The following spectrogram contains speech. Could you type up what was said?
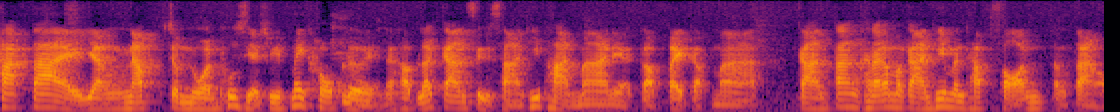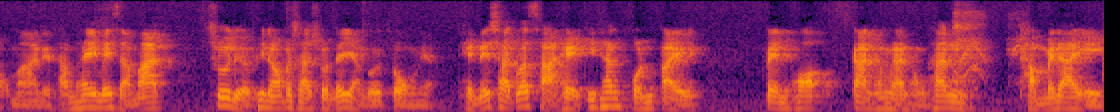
ภาคใต้ยังนับจำนวนผู้เสียชีวิตไม่ครบเลยนะครับ และการสื่อสารที่ผ่านมาเนี่ยกลับไปกลับมาการตั้งคณะกรรมการที่มันทับซ้อนต่างๆ ออกมาเนี่ยทำให้ไม่สามารถช่วยเหลือพี่น้องประชาชนได้อย่างโดยตรงเนี่ยเห็นได้ชัดว่าสาเหตุที่ท่านพ้นไป เป็นเพราะการทำงานของท่านทำไม่ได้เอง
